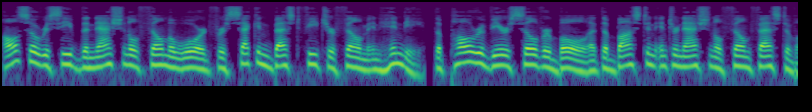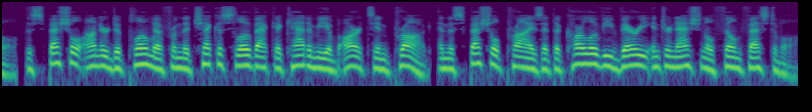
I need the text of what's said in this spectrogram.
also received the National Film Award for Second Best Feature Film in Hindi, the Paul Revere Silver Bowl at the Boston International Film Festival, the Special Honor Diploma from the Czechoslovak Academy of Arts in Prague, and the Special Prize at the Karlovy Vary International Film Festival.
